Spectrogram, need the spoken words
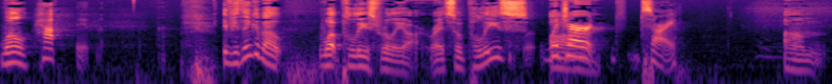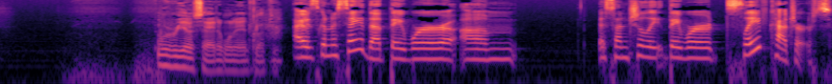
Well, How if you think about what police really are, right? So police, which are sorry. Um, What were you gonna say? I don't want to interrupt you. I was going to say that they were um, essentially they were slave catchers.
